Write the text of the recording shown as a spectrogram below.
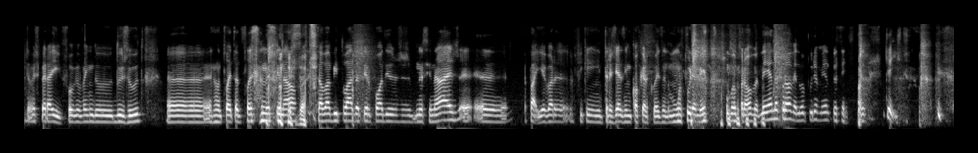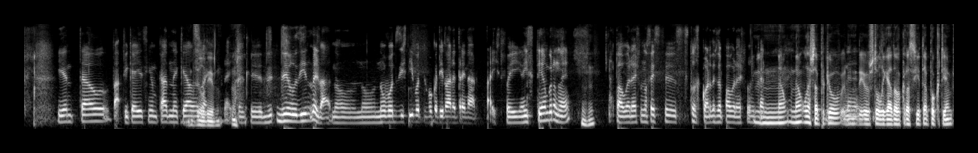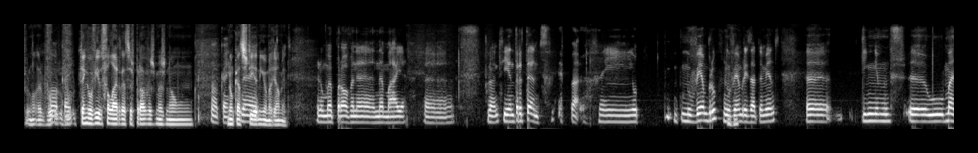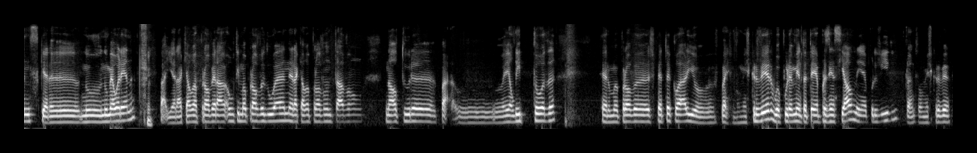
então espera aí, fogo, eu venho do, do judo, uh, era um atleta de seleção nacional, estava habituado a ter pódios nacionais. Uh, uh, e agora fiquei em 30 qualquer coisa, num apuramento, uma prova, nem é na prova, é no apuramento, assim, que é isto? E então, pá, fiquei assim um bocado naquela. Desiludido. Bem, desiludido, mas vá, não, não, não vou desistir, vou, vou continuar a treinar. Pá, isto foi em setembro, não é? Uhum. Power Expo, não sei se, se te recordas da Power Expo, Ricardo. Não, não, lá está, porque eu, eu estou ligado ao CrossFit há pouco tempo, vou, okay. vou, tenho ouvido falar dessas provas, mas não, okay. nunca assisti a nenhuma realmente. Era uma prova na, na Maia. Uh, Pronto, e entretanto, epá, em novembro, novembro exatamente, uh, tínhamos uh, o Mans, que era no, no Mel Arena, Pá, e era aquela prova, era a última prova do ano, era aquela prova onde estavam na altura pá, a elite toda. Era uma prova espetacular e eu, bem, vou me inscrever. O apuramento até é presencial, nem é por vídeo, portanto, vou me inscrever.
